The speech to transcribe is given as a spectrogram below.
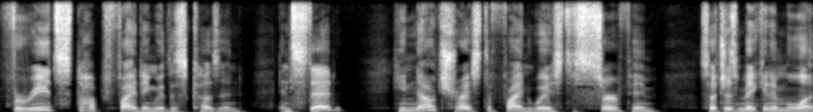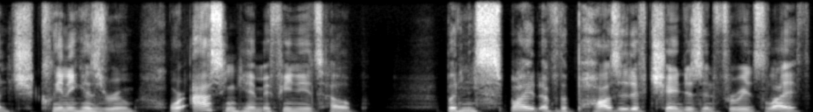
Farid stopped fighting with his cousin. Instead, he now tries to find ways to serve him, such as making him lunch, cleaning his room, or asking him if he needs help. But in spite of the positive changes in Farid's life,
